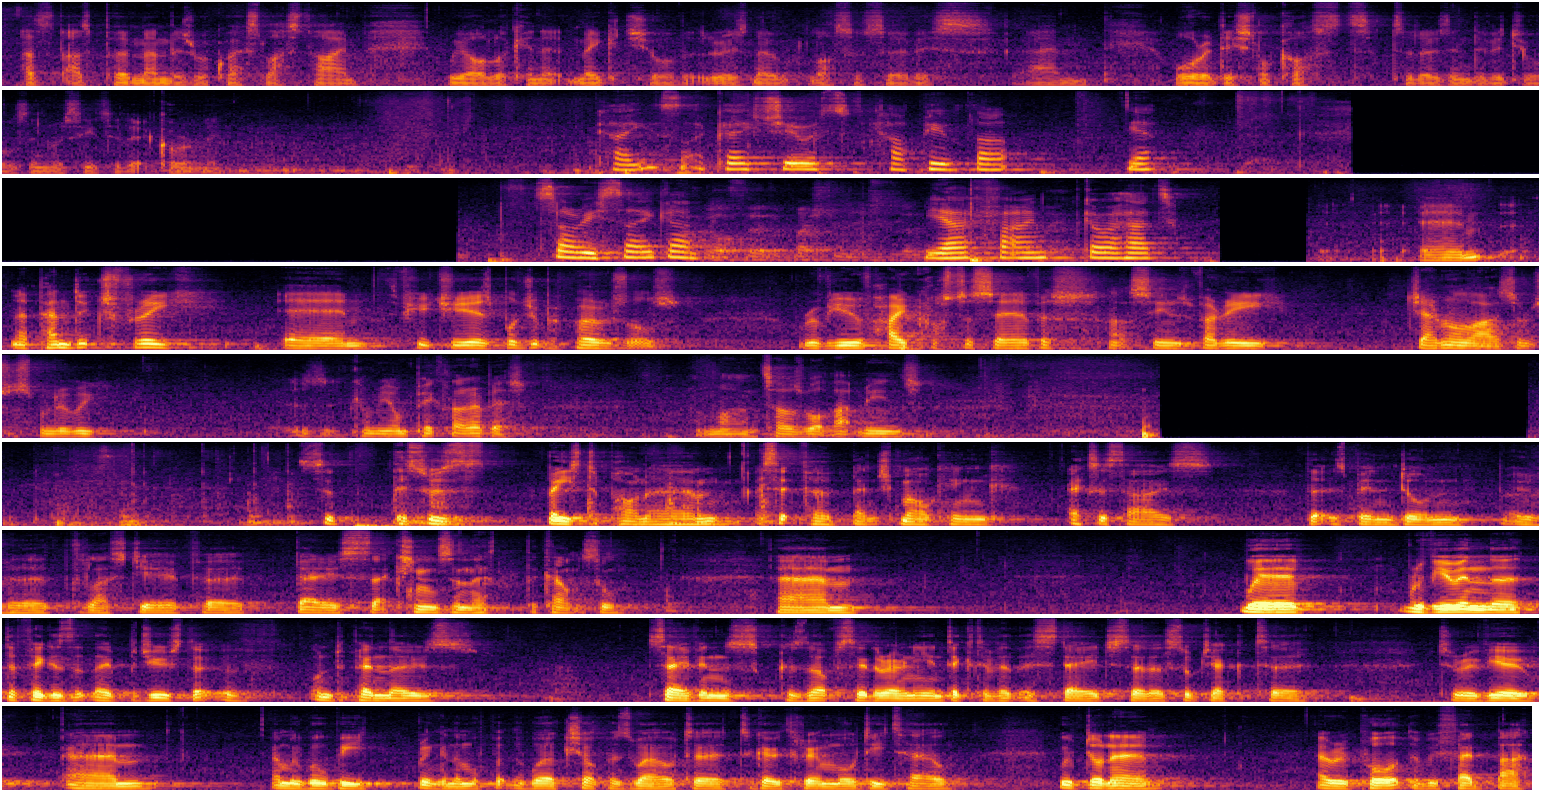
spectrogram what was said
as, as per members' request last time, we are looking at making sure that there is no loss of service um, or additional costs to those individuals in receipt of it currently. Okay, is that okay, Stuart? Happy with that? Yeah. Sorry, say again. Yeah, fine. Go ahead. Um, in Appendix free, um, future years budget proposals, review of high cost of service. That seems very generalised. I'm just wondering, we, is, can we unpick that a bit? And tell us what that means. So this was based upon um, a a SITFA benchmarking exercise that has been done over the last year for various sections in the, the council. Um, we're reviewing the, the figures that they've produced that have underpinned those savings because obviously they're only indicative at this stage, so they're subject to, to review. Um, and we will be bringing them up at the workshop as well to, to go through in more detail. We've done a, a report that we fed back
